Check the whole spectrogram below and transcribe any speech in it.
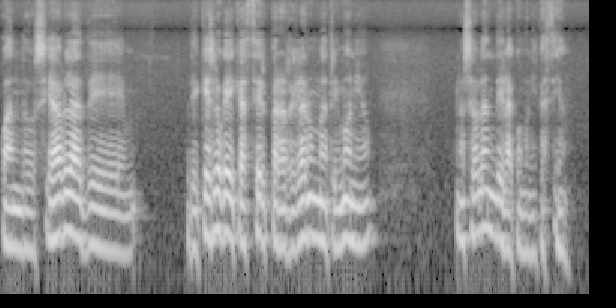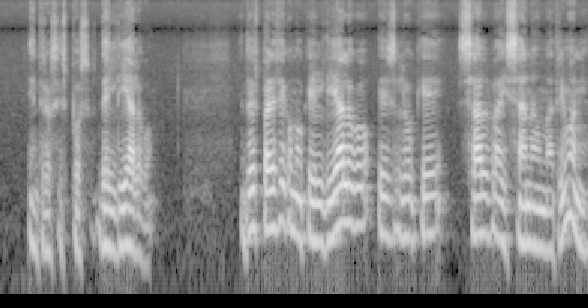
cuando se habla de, qué es lo que hay que hacer para arreglar un matrimonio, nos hablan de la comunicación entre los esposos, del diálogo. Entonces parece como que el diálogo es lo que salva y sana un matrimonio.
